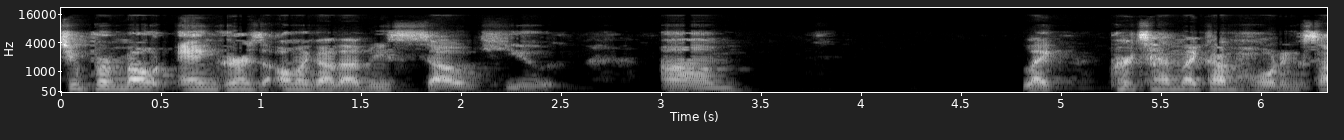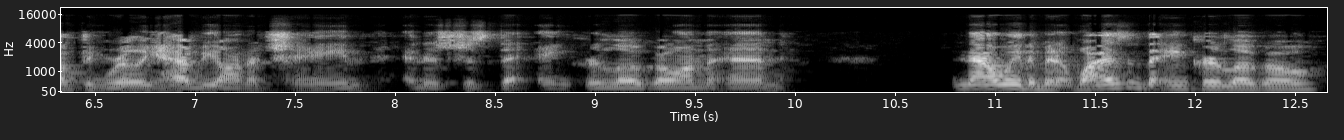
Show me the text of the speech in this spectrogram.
to promote anchors. Oh my god, that'd be so cute. Um, like pretend like I'm holding something really heavy on a chain, and it's just the anchor logo on the end. Now wait a minute. Why isn't the anchor logo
